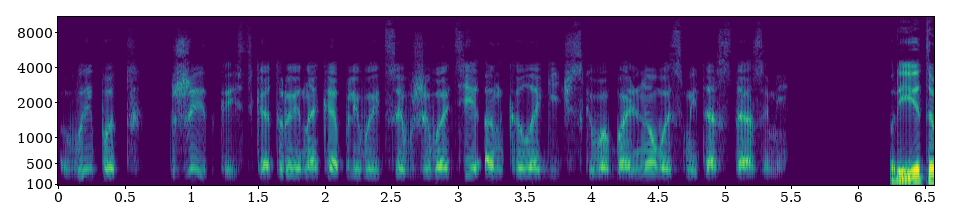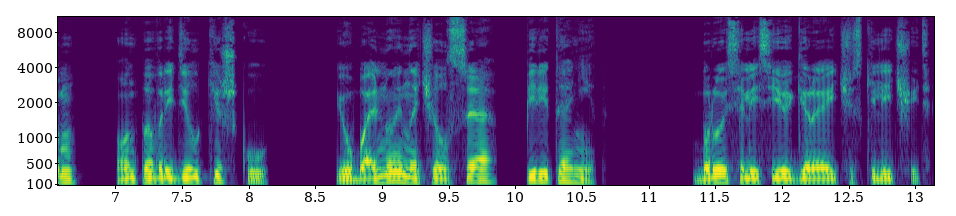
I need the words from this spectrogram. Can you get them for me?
Выпот жидкость, которая накапливается в животе онкологического больного с метастазами. При этом он повредил кишку, и у больной начался перитонит. Бросились ее героически лечить,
